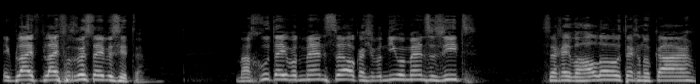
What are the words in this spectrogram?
Ik blijf, blijf gerust even zitten. Maar goed even wat mensen, ook als je wat nieuwe mensen ziet. Zeg even hallo tegen elkaar.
